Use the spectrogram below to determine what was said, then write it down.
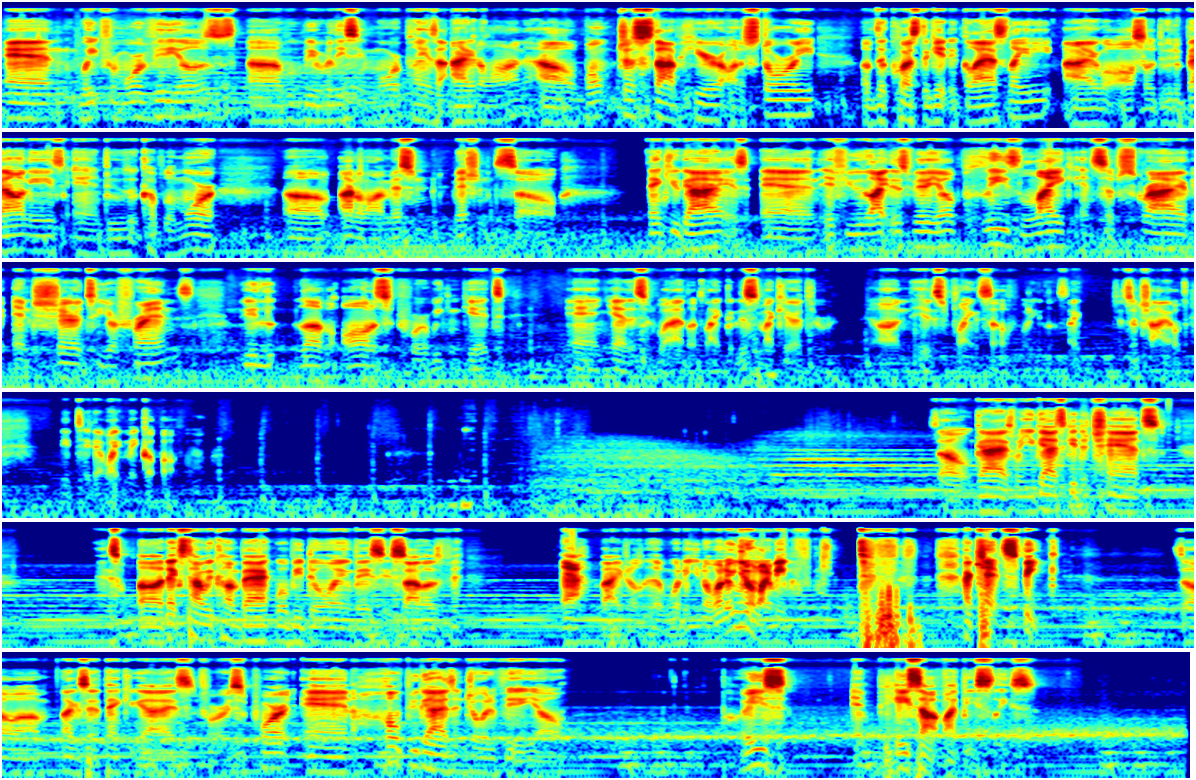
And wait for more videos. Uh, we'll be releasing more Plains of Eidolon. I won't just stop here on the story of the quest to get the Glass Lady. I will also do the bounties and do a couple of more uh, Eidolon mission, missions. So, thank you guys. And if you like this video, please like and subscribe and share it to your friends. We love all the support we can get. And yeah, this is what I look like. This is my character on his plain self, what he looks like. Just a child. Need to take that white makeup off of him. So, guys, when you guys get a chance, uh, next time we come back, we'll be doing basically Silos. Ah, Vigil. What do you know? What you know what I mean? I can't speak. So, um, like I said, thank you guys for your support, and hope you guys enjoyed the video. Peace, and peace out, my beastlies.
